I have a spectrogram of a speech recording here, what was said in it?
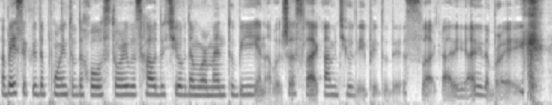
but basically the point of the whole story was how the two of them were meant to be, and I was just like, I'm too deep into this. Like, I need, I need a break.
